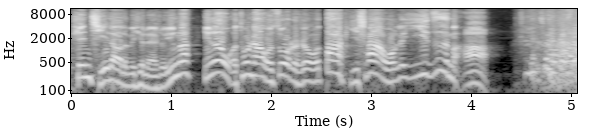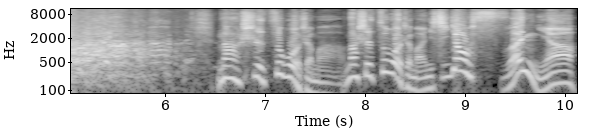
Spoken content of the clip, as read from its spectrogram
天齐到了微信留言说：“英哥，英哥，我通常我坐的时候，我大劈叉，我个一字马，那是坐着吗？那是坐着吗？你是要死啊你呀！”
